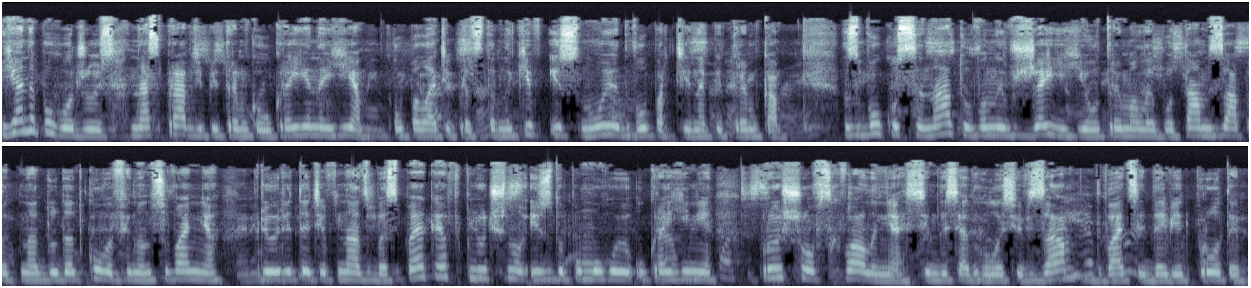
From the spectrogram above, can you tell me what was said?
Я не погоджуюсь. Насправді підтримка України є у палаті представників. Існує двопартійна підтримка з боку сенату. Вони вже її отримали, бо там запит на додаткове фінансування пріоритетів нацбезпеки, включно із допомогою Україні, пройшов схвалення 70 голосів за, 29 проти.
